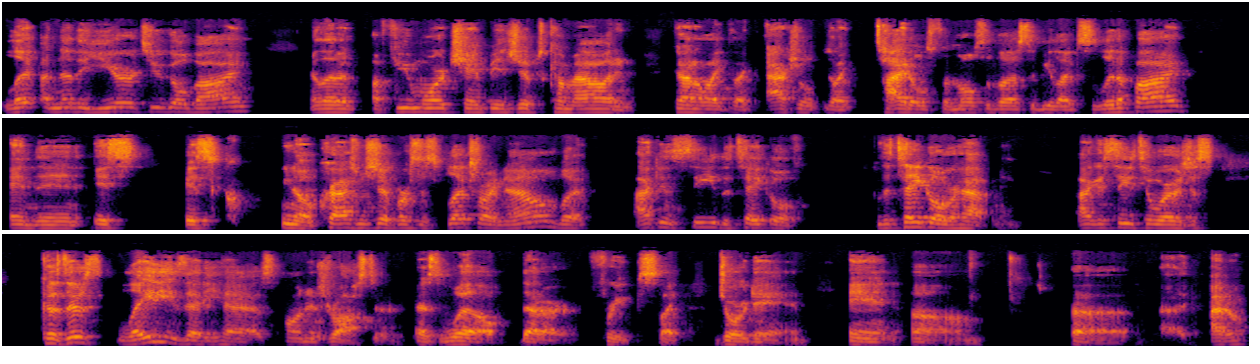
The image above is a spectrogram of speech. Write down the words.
let another year or two go by and let a, a few more championships come out and kind of like like actual like titles for most of us to be like solidified, and then it's it's you know craftsmanship versus flex right now, but I can see the takeover the takeover happening. I can see to where it's just because there's ladies that he has on his roster as well that are freaks like Jordan and um uh I, I don't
